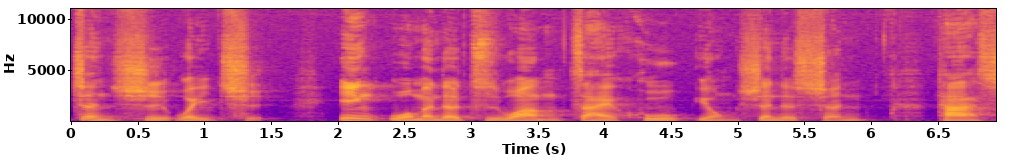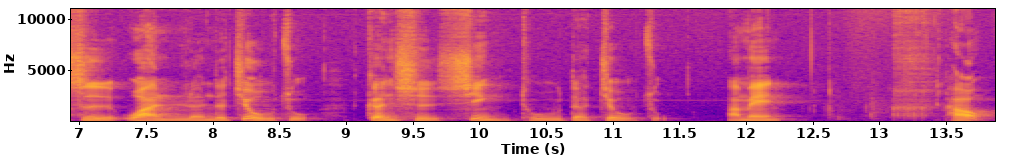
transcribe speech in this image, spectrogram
正是为此，因我们的指望在乎永生的神，他是万人的救主，更是信徒的救主。阿门。好。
